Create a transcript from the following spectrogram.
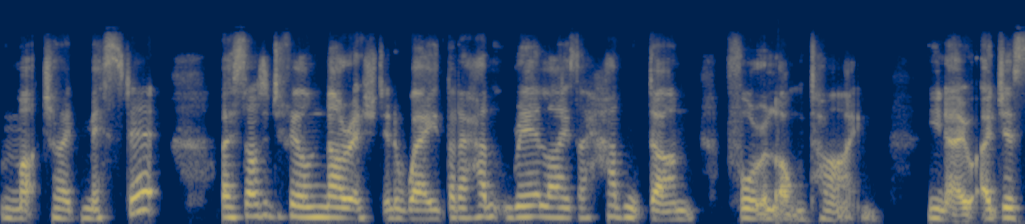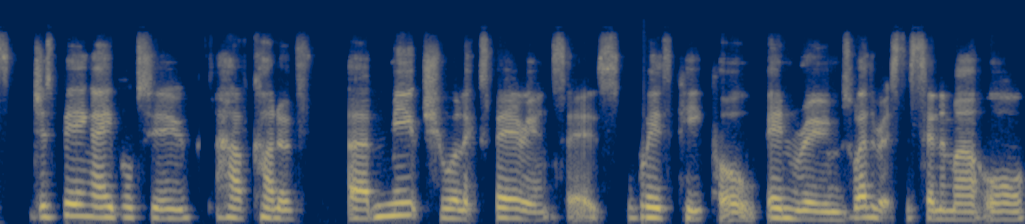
much I'd missed it. I started to feel nourished in a way that I hadn't realized I hadn't done for a long time. You know, I just just being able to have kind of uh, mutual experiences with people in rooms, whether it's the cinema or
